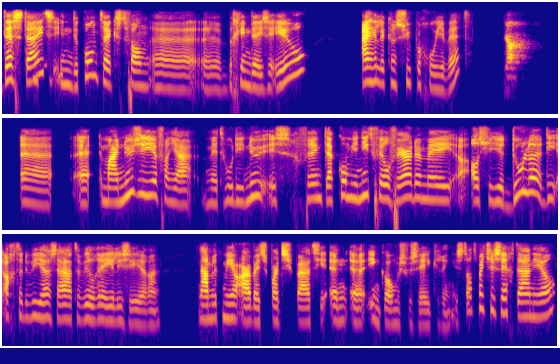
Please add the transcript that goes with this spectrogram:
destijds in de context van begin deze eeuw eigenlijk een supergoeie wet. Ja. Uh, maar nu zie je van ja, met hoe die nu is geframed, daar kom je niet veel verder mee als je je doelen die achter de WIA zaten wil realiseren. Namelijk meer arbeidsparticipatie en uh, inkomensverzekering. Is dat wat je zegt, Daniel?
